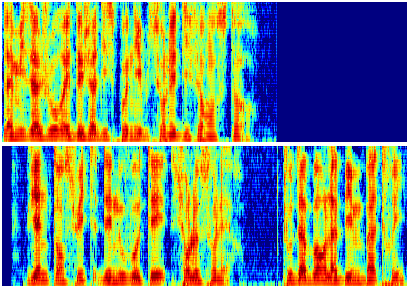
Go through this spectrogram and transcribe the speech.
La mise à jour est déjà disponible sur les différents stores. Viennent ensuite des nouveautés sur le solaire. Tout d'abord la BIM Battery,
